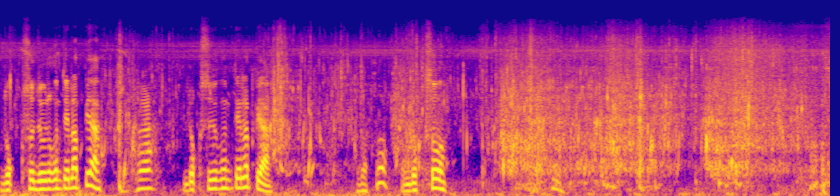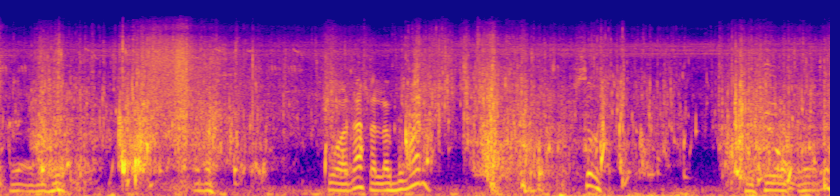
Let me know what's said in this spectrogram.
Ito, lukso juga kong tilapia. Ha? Lukso juga kong tilapia. Ang lukso. Kuha na kalabungan. So. Masira ko na.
